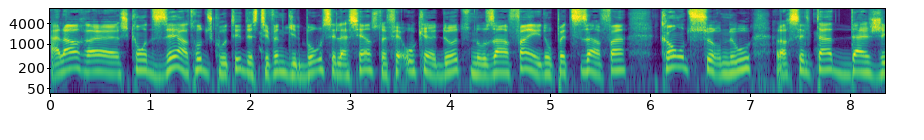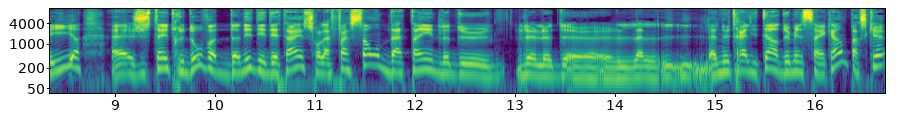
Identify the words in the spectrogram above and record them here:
Alors, ce qu'on disait, entre autres du côté de Stephen Guilbeault, c'est la science ne fait aucun doute, nos enfants et nos petits-enfants comptent sur nous. Alors, c'est le temps d'agir. Justin Trudeau va donner des détails sur la façon d'atteindre de- la, neutralité en 2050 parce que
